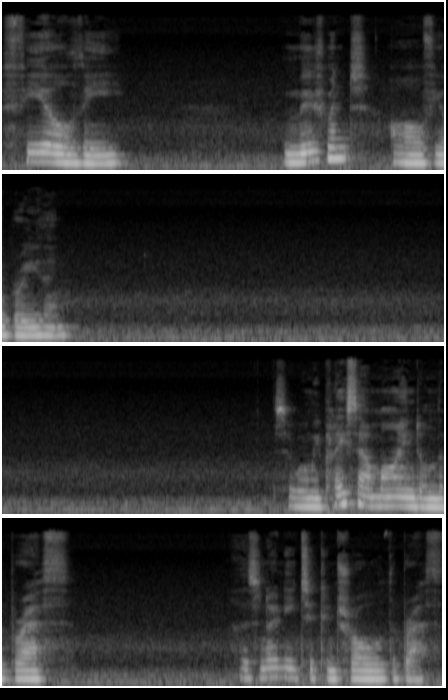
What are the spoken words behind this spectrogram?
feel the movement of your breathing. So, when we place our mind on the breath, there's no need to control the breath.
